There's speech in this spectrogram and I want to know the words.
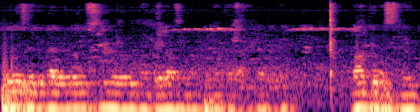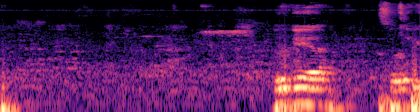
ಪೊಲೀಸ್ ಅಧಿಕಾರಿಗಳು ಸಿಇಒ ಮತ್ತು ಎಲ್ಲ ಸಂಬಂಧಪಟ್ಟ ಅಧಿಕಾರಿಗಳು ಮಾಧ್ಯಮ ಸ್ನೇಹಿತರು ದುರ್ಗೆಯ ಸ್ವರೂಪಿ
